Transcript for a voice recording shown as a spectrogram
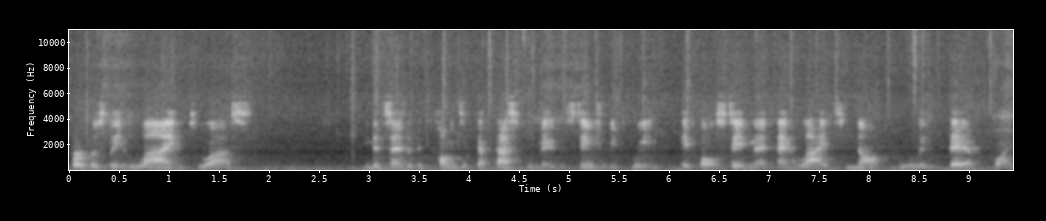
purposely lying to us in the sense that the cognitive capacity a distinction between a false statement and a lie is not fully there quite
